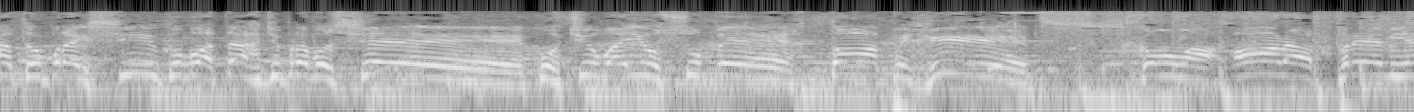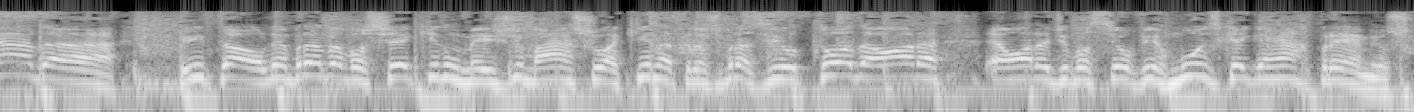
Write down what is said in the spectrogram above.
Agora 4 para as 5, boa tarde para você. Curtiu aí o Super Top Hits com a hora premiada. Então, lembrando a você que no mês de março, aqui na Transbrasil, toda hora é hora de você ouvir música e ganhar prêmios.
